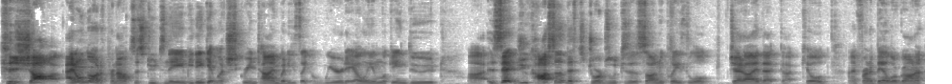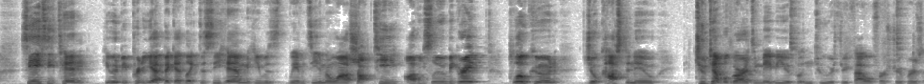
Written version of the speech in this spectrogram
Kajak. I don't know how to pronounce this dude's name. He didn't get much screen time, but he's like a weird alien looking dude. Uh, Zett Jukassa, that's George Lucas' son who plays the little Jedi that got killed in front of Bail Organa. Saesee Tiin, he would be pretty epic. I'd like to see him. He was we haven't seen him in a while. Shaak Ti obviously would be great. Plo Koon, Jocasta Nu, two Temple Guards, and maybe you put in two or three 501st Troopers.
